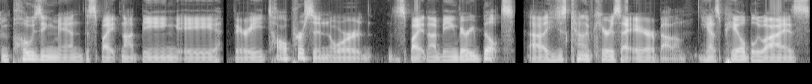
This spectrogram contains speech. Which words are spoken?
imposing man despite not being a very tall person or despite not being very built. Uh, he just kind of carries that air about him. He has pale blue eyes.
